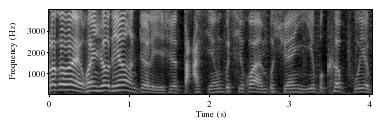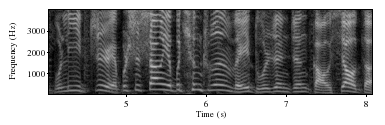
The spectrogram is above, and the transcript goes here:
Hello，各位，欢迎收听，这里是大型不奇幻、不悬疑、不科普、也不励志、也不时尚、也不青春，唯独认真搞笑的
